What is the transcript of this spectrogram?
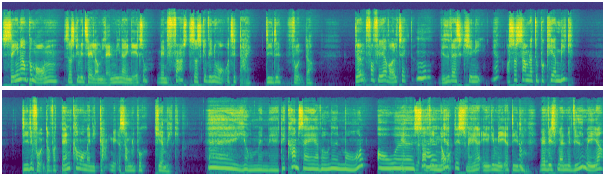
Senere på morgenen, så skal vi tale om landminer i Netto, men først så skal vi nu over til dig, Ditte Funder. Dømt for flere voldtægter, mm. hvidvaskgeni, ja. og så samler du på keramik. Ditte Funder, hvordan kommer man i gang med at samle på keramik? Øh, jo, men øh, det kom så, at jeg vågnede en morgen, og øh, ja, så... Vi når ja. desværre ikke mere, Ditte. Nå. Men hvis man vil vide mere,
